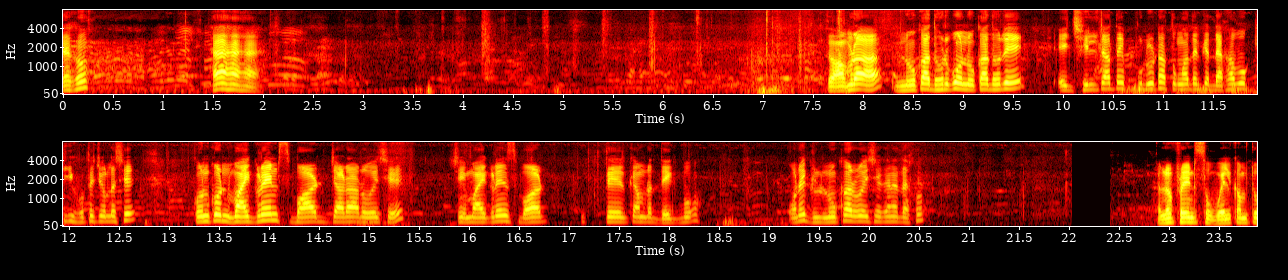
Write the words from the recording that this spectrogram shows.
দেখো। হ্যাঁ হ্যাঁ হ্যাঁ। তো আমরা নৌকা ধরবো, নৌকা ধরে এই ঝিলটাতে পুরোটা তোমাদেরকে দেখাবো কি হতে চলেছে। কোন কোন মাইগ্রেন্টস বার্ড যারা রয়েছে, সেই মাইগ্রেন্টস বার্ডদেরকে আমরা দেখব। অনেক নৌকা রয়েছে এখানে, দেখো। Hello friends welcome to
